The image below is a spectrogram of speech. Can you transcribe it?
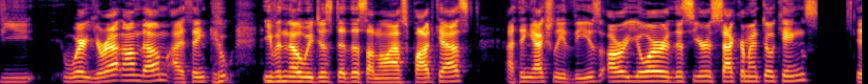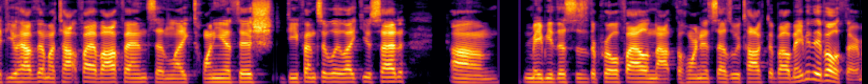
you, where you're at on them, I think even though we just did this on the last podcast, I think actually these are your this year's Sacramento Kings. If you have them a top five offense and like 20th ish defensively, like you said, um, maybe this is the profile, not the Hornets as we talked about. Maybe they both are.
